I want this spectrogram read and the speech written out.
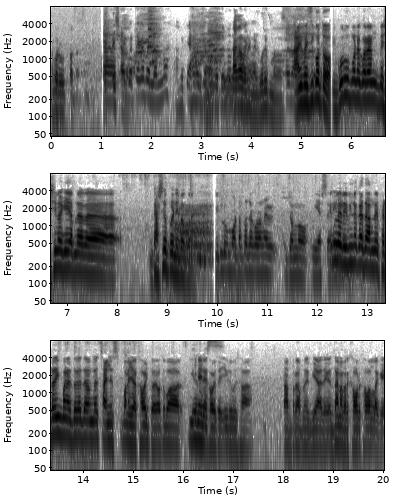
গরু উৎপাদন। টাকা না। গরিব মানুষ। আমি পাইছি কত? গরু মনে করেন বেশিরভাগই আপনার ঘাসের উপরে নির্ভর করে। এগুলো মোটা তাজাকরণের জন্য নিয়ে আসছেন এগুলো বিভিন্ন কাজে আমরা ফ্যাটারিং বানাই ধরে আমরা চাইনিজ বানাইয়া খাওয়াইতে হয় অথবা কিনে না খাওয়াইতে হয় ইউরোপে খাওয়া তারপরে আপনার গিয়া দেখে দানাদার খাবার খাওয়ার লাগে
